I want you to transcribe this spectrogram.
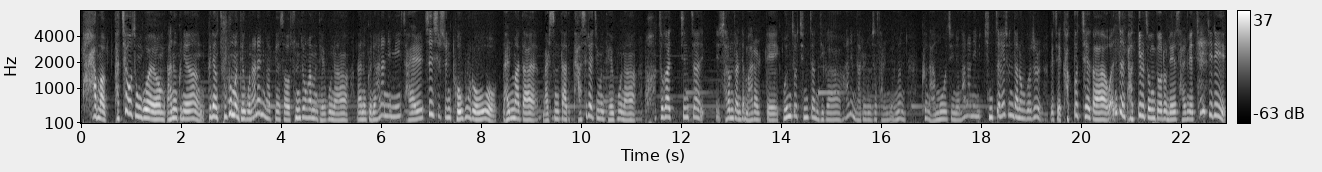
다 막 다 채워준 거예요. 나는 그냥, 그냥 죽으면 되구나. 하나님 앞에서 순종하면 되구나. 나는 그냥 하나님이 잘 쓰실 수 있는 도구로 날마다 말씀 다 다스려지면 되구나. 와, 제가 진짜 사람들한테 말할 때 먼저 진짜 네가 하나님 나를 위해서 살면은 그 나머지는 하나님이 진짜 해준다는 거를 이제 각 부채가 완전 바뀔 정도로 내 삶의 체질이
